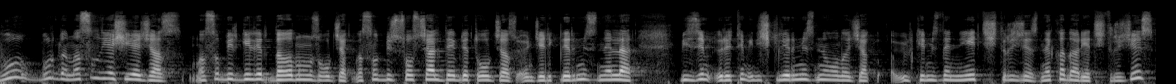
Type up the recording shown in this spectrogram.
bu burada nasıl yaşayacağız? Nasıl bir gelir dağılımımız olacak? Nasıl bir sosyal devlet olacağız? Önceliklerimiz neler? Bizim üretim ilişkilerimiz ne olacak? Ülkemizde ne yetiştireceğiz? Ne kadar yetiştireceğiz?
